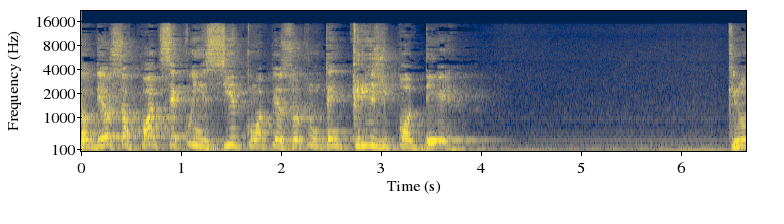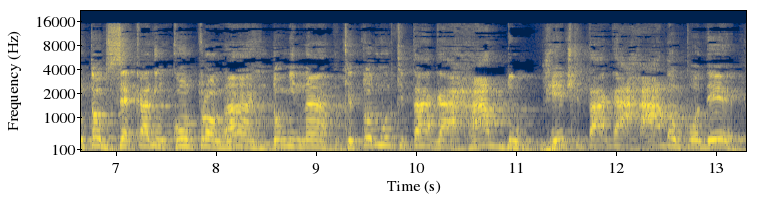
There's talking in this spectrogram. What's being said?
Então Deus só pode ser conhecido como uma pessoa que não tem crise de poder, que não está obcecado em controlar, em dominar, porque todo mundo que está agarrado, gente que está agarrada ao poder,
